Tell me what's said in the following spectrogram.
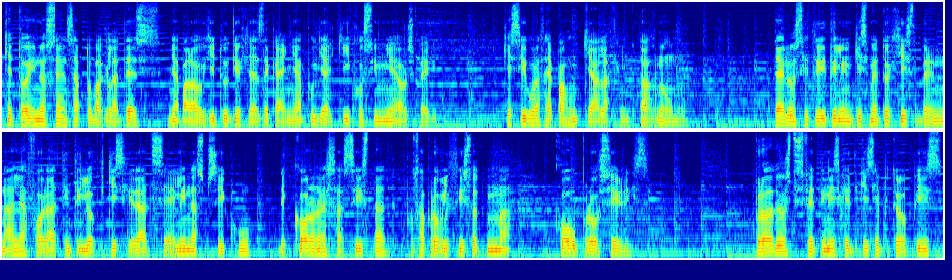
και το Innocence από τον Μπαγκλαντές, μια παραγωγή του 2019 που διαρκεί 21 ώρες περίπου. Και σίγουρα θα υπάρχουν και άλλα φιλμ που τα αγνοούμε. Τέλος, η τρίτη ελληνική συμμετοχή στην Περνάλε αφορά την τηλεοπτική σειρά της Ελίνας Ψίκου, The Coroner's Assistant, που θα προβληθεί στο τμήμα Co-Pro Series. Πρόεδρος της φετινής κριτικής επιτροπής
